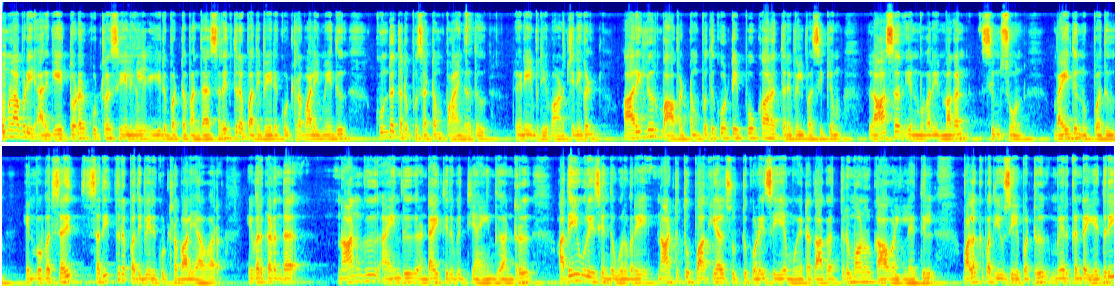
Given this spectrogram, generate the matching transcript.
திருமலாபுரி அருகே தொடர் குற்ற செயல்களில் ஈடுபட்டு வந்த சரித்திர பதிவேடு குற்றவாளி மீது குண்ட தடுப்பு சட்டம் பாய்ந்தது. இனி விரிவான செய்திகள். அரியலூர் மாவட்டம் புதுக்கோட்டை பூக்கார தெருவில் வசிக்கும் லாசர் என்பவரின் மகன் சிம்சோன் வயது முப்பது என்பவர் சரி சரித்திர பதிவேடு குற்றவாளி ஆவார். இவர் கடந்த நான்கு ஐந்து ரெண்டாயிரத்தி இருபத்தி ஐந்து அன்று அதே ஊரை சேர்ந்த ஒருவரை நாட்டு துப்பாக்கியால் சுட்டு கொலை செய்ய முயன்றதாக திருமானூர் காவல் நிலையத்தில் வழக்கு பதிவு செய்யப்பட்டு மேற்கண்ட எதிரி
